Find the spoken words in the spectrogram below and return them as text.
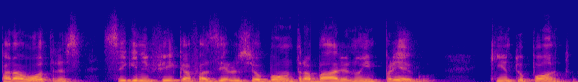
Para outras, significa fazer o seu bom trabalho no emprego. Quinto ponto:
